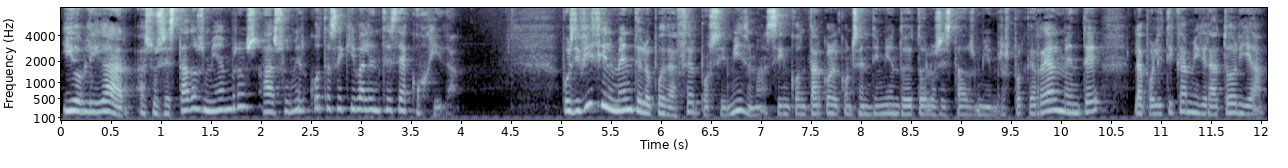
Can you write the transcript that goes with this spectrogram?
y obligar a sus Estados miembros a asumir cuotas equivalentes de acogida? Pues difícilmente lo puede hacer por sí misma, sin contar con el consentimiento de todos los Estados miembros, porque realmente la política migratoria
